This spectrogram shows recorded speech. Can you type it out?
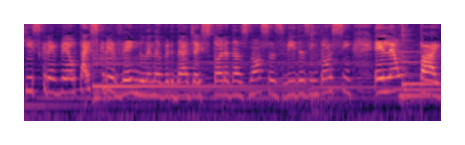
que escreveu, está escrevendo, né, na verdade, a história das nossas vidas. Então, assim, ele é um pai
